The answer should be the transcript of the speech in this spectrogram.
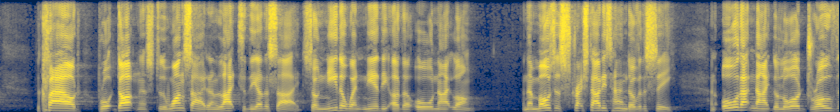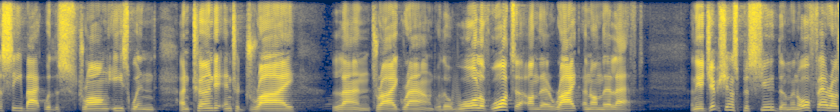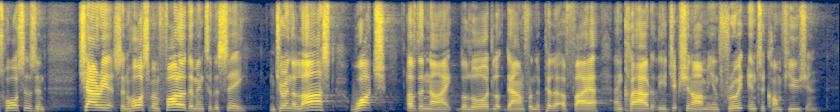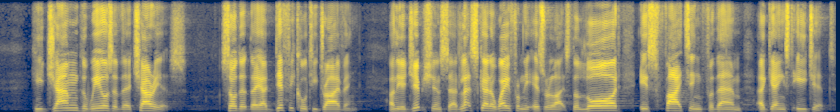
The cloud brought darkness to the one side and light to the other side, so neither went near the other all night long. And then Moses stretched out his hand over the sea. And all that night, the Lord drove the sea back with the strong east wind and turned it into dry land, dry ground, with a wall of water on their right and on their left. And the Egyptians pursued them, and all Pharaoh's horses and chariots and horsemen followed them into the sea. And during the last watch of the night, the Lord looked down from the pillar of fire and cloud at the Egyptian army and threw it into confusion. He jammed the wheels of their chariots so that they had difficulty driving. And the Egyptians said, Let's get away from the Israelites. The Lord is fighting for them against Egypt.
